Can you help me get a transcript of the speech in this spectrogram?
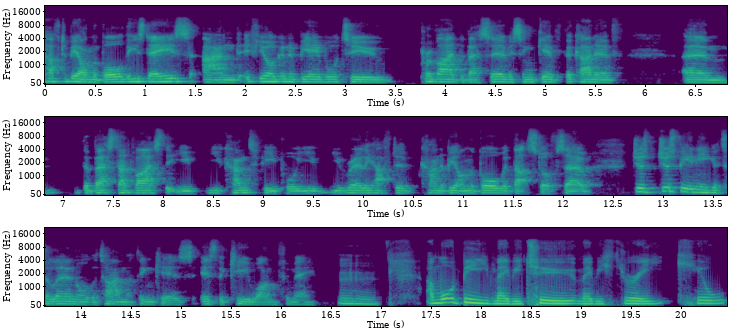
have to be on the ball these days. And if you're going to be able to provide the best service and give the kind of um, the best advice that you you can to people you you really have to kind of be on the ball with that stuff so just just being eager to learn all the time i think is is the key one for me mm-hmm. and what would be maybe two maybe three key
